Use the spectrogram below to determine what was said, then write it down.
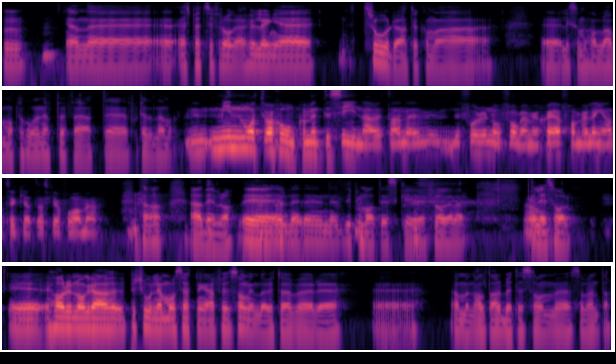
Mm. En, eh, en spetsig fråga. Hur länge tror du att du kommer eh, liksom hålla motivationen uppe för att eh, fortsätta döma? Min motivation kommer inte sina, utan eh, det får du nog fråga min chef om hur länge han tycker att jag ska få vara med. ja, ja, det är bra. En, en diplomatisk eh, fråga där. Ja. Eller svar. Eh, har du några personliga målsättningar för säsongen då utöver eh, eh, ja, men allt arbete som, eh, som väntar?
